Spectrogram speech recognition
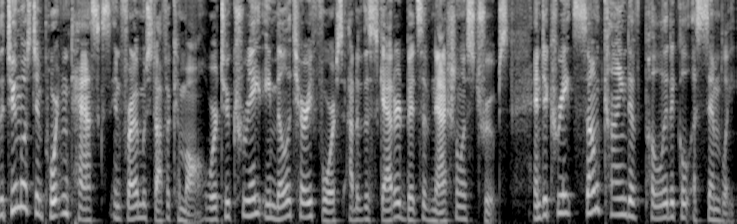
The two most important tasks in front of Mustafa Kemal were to create a military force out of the scattered bits of nationalist troops and to create some kind of political assembly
